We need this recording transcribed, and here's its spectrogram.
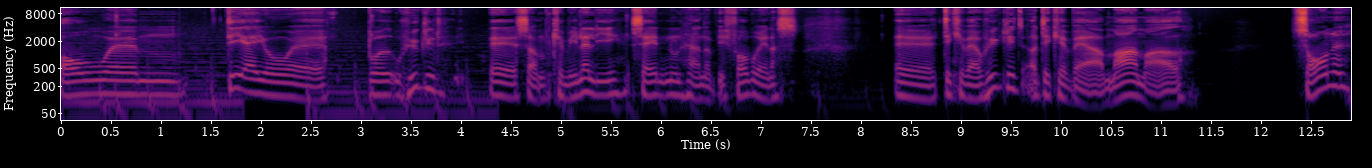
Og øhm, det er jo øh, både uhyggeligt, øh, som Camilla lige sagde nu her, når vi forbereder os. Øh, det kan være uhyggeligt, og det kan være meget, meget sårende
